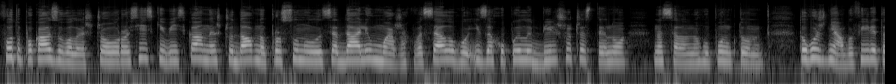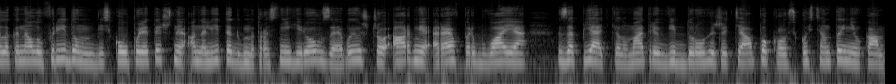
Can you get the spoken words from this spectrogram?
Фото показували, що російські війська нещодавно просунулися далі в межах веселого і захопили більшу частину населеного пункту. Того ж дня в ефірі телеканалу Фрідом військово-політичний аналітик Дмитро Снігірьов заявив, що армія РФ перебуває за 5 кілометрів від дороги життя Покровськ-Костянтинівка.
